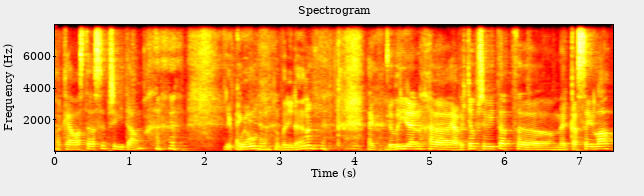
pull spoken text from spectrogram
tak já vás teda si přivítám. Děkuji, dobrý den. Tak dobrý den, já bych chtěl přivítat eh, Mirka Sejdla,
